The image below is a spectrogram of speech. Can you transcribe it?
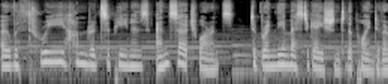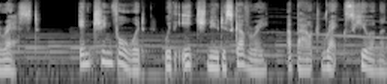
over 300 subpoenas and search warrants to bring the investigation to the point of arrest, inching forward with each new discovery about Rex Heuermann.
